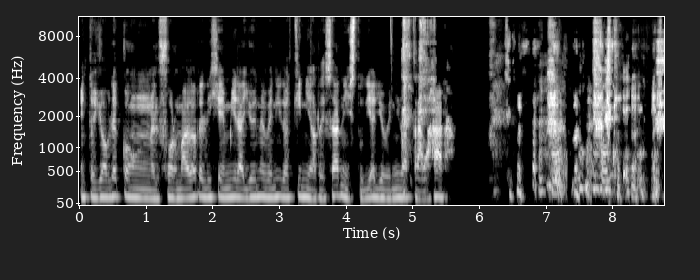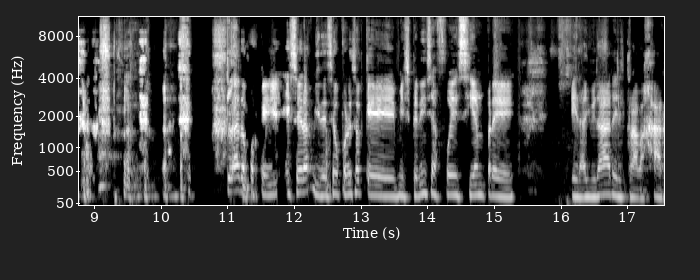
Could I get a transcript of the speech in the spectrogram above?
Entonces yo hablé con el formador, le dije, mira, yo no he venido aquí ni a rezar ni a estudiar, yo he venido a trabajar. claro, porque ese era mi deseo, por eso que mi experiencia fue siempre el ayudar, el trabajar.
